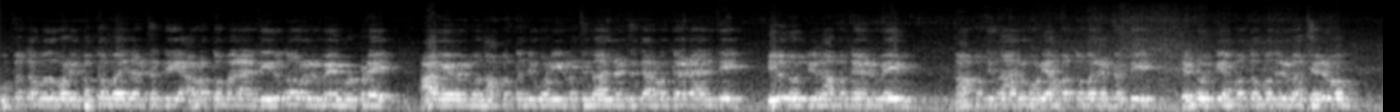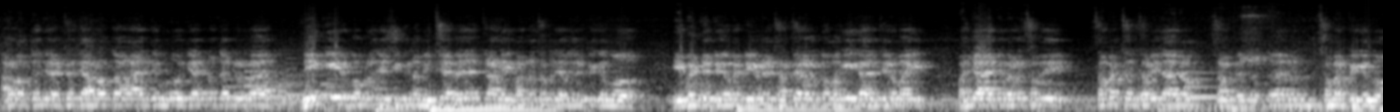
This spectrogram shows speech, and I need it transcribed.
മുപ്പത്തൊമ്പത് കോടി പത്തൊമ്പത് ലക്ഷത്തി അറുപത്തി ഒമ്പതിനായിരത്തി ഇരുന്നൂറ് രൂപയും ഉൾപ്പെടെ ആകെ വരുമ്പോൾ നാൽപ്പത്തഞ്ച് കോടി ഇരുപത്തിനാല് ലക്ഷത്തി അറുപത്തി ഏഴായിരത്തി ഇരുന്നൂറ്റി നാൽപ്പത്തി ഏഴ് രൂപയും നാൽപ്പത്തിനാല് കോടി അമ്പത്തി ഒമ്പത് ലക്ഷത്തി എണ്ണൂറ്റി എൺപത്തി ഒമ്പത് രൂപ ചെലവും അറുപത്തഞ്ച് ലക്ഷത്തി അറുപത്തി ആറായിരത്തി മുന്നൂറ്റി അൻപത്തെട്ട് രൂപ നീക്കിയിരിപ്പം പ്രതീക്ഷിക്കുന്ന മിച്ച ബജറ്റാണ് ഈ ഭരണസമിതി അവതരിപ്പിക്കുന്നത് ഈ ബഡ്ജറ്റ് കമ്മിറ്റിയുടെ ചർച്ചകൾക്കും അംഗീകാരത്തിനുമായി പഞ്ചായത്ത് ഭരണസമിതി സമക്ഷം സംവിധാനം സമർപ്പിക്കുന്നു.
